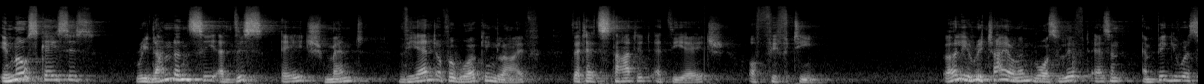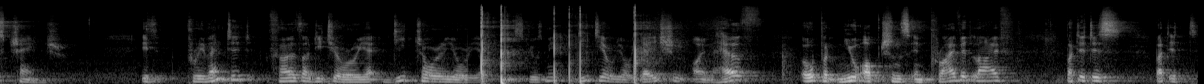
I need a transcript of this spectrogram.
In most cases, redundancy at this age meant the end of a working life that had started at the age of 15. Early retirement was lived as an ambiguous change. It prevented further excuse me, deterioration in health, opened new options in private life, but it, is, but it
